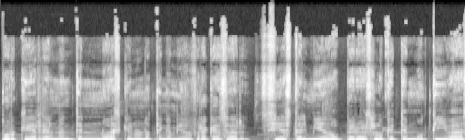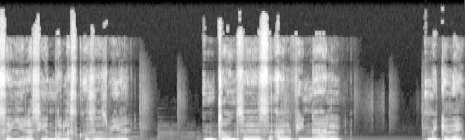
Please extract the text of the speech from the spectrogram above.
Porque realmente no es que uno no tenga miedo a fracasar, sí está el miedo, pero es lo que te motiva a seguir haciendo las cosas bien. Entonces al final me quedé,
